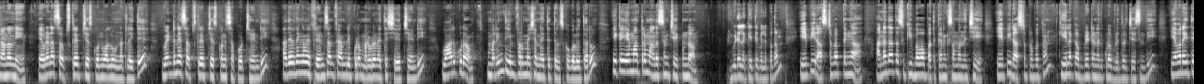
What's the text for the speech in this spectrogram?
ఛానల్ని ఎవరైనా సబ్స్క్రైబ్ చేసుకుని వాళ్ళు ఉన్నట్లయితే వెంటనే సబ్స్క్రైబ్ చేసుకొని సపోర్ట్ చేయండి. అదేవిధంగా మీ ఫ్రెండ్స్ అండ్ ఫ్యామిలీకి కూడా మన వీడియోని అయితే షేర్ చేయండి. వారు కూడా మరింత ఇన్ఫర్మేషన్ అయితే తెలుసుకోగలుగుతారు. ఇక ఏమాత్రం ఆలస్యం చేయకుండా వీడియోలకైతే వెళ్ళిపోదాం. ఏపీ రాష్ట్ర వ్యాప్తంగా అన్నదాత సుఖీభవ పథకానికి సంబంధించి ఏపీ రాష్ట్ర ప్రభుత్వం కీలక అప్డేట్ అనేది కూడా విడుదల చేసింది. ఎవరైతే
